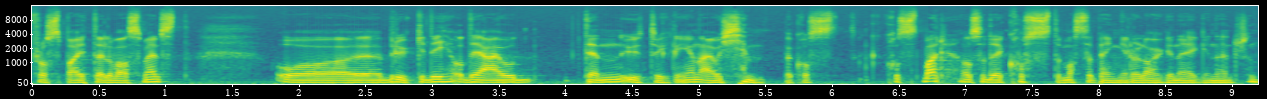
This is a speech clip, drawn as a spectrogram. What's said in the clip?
Frostbite eller hva som helst, og bruke de. Og det er jo, den utviklingen er jo kjempekostbar. Altså det koster masse penger å lage en egen engine.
